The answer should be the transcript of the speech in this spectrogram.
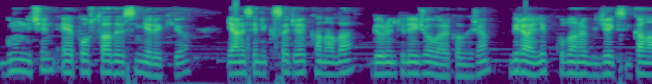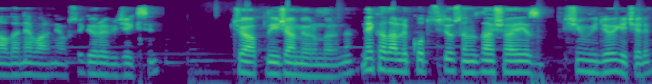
Bunun için e-posta adresin gerekiyor. Yani seni kısaca kanala görüntüleyici olarak alacağım. Bir aylık kullanabileceksin. Kanalda ne var ne yoksa görebileceksin. Cevaplayacağım yorumlarını. Ne kadarlık kod istiyorsanız da aşağıya yazın. Şimdi videoya geçelim.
